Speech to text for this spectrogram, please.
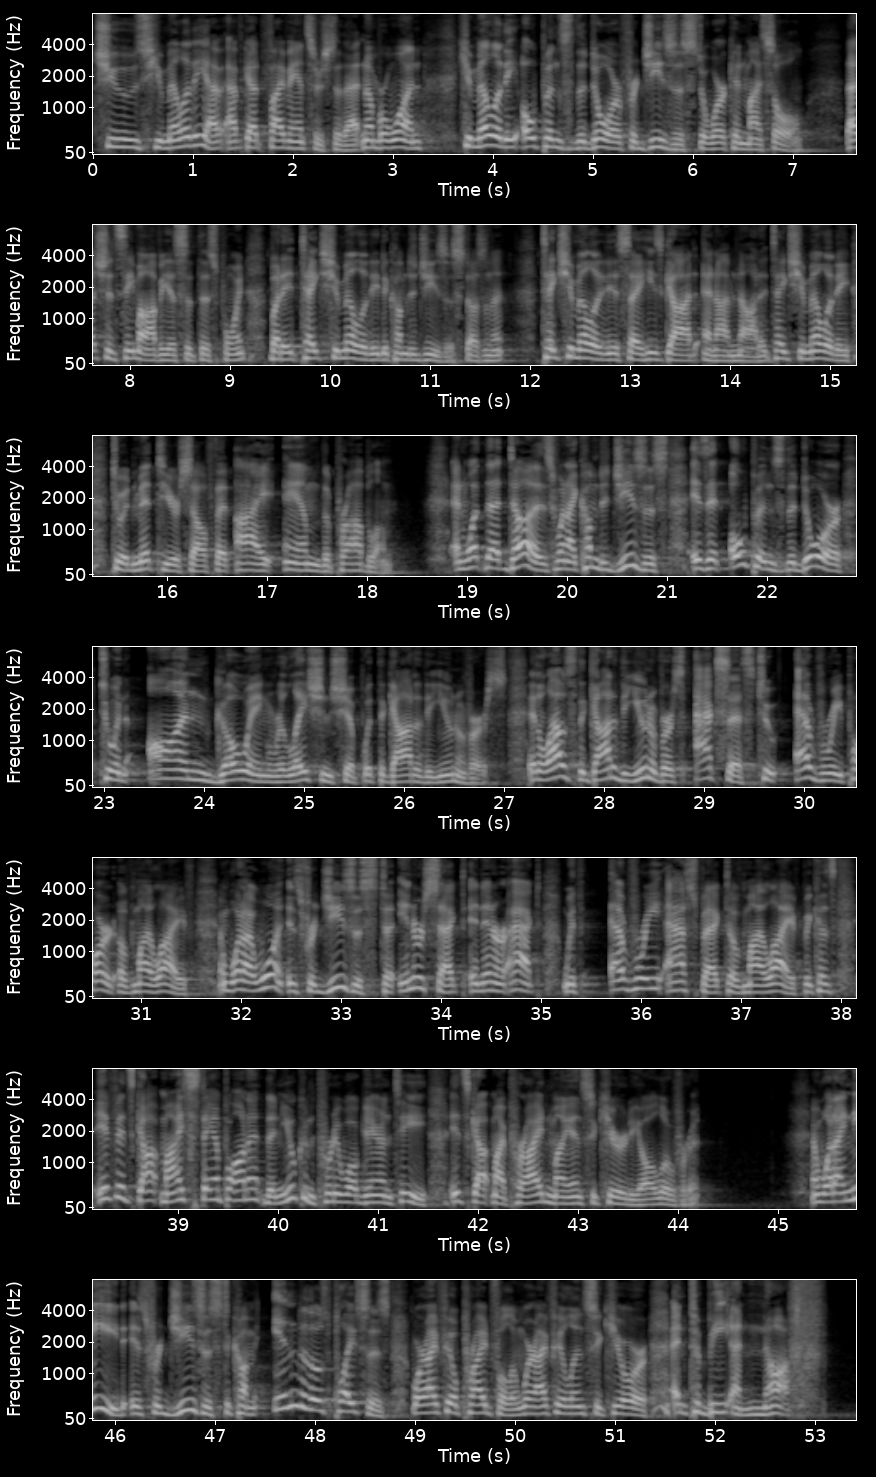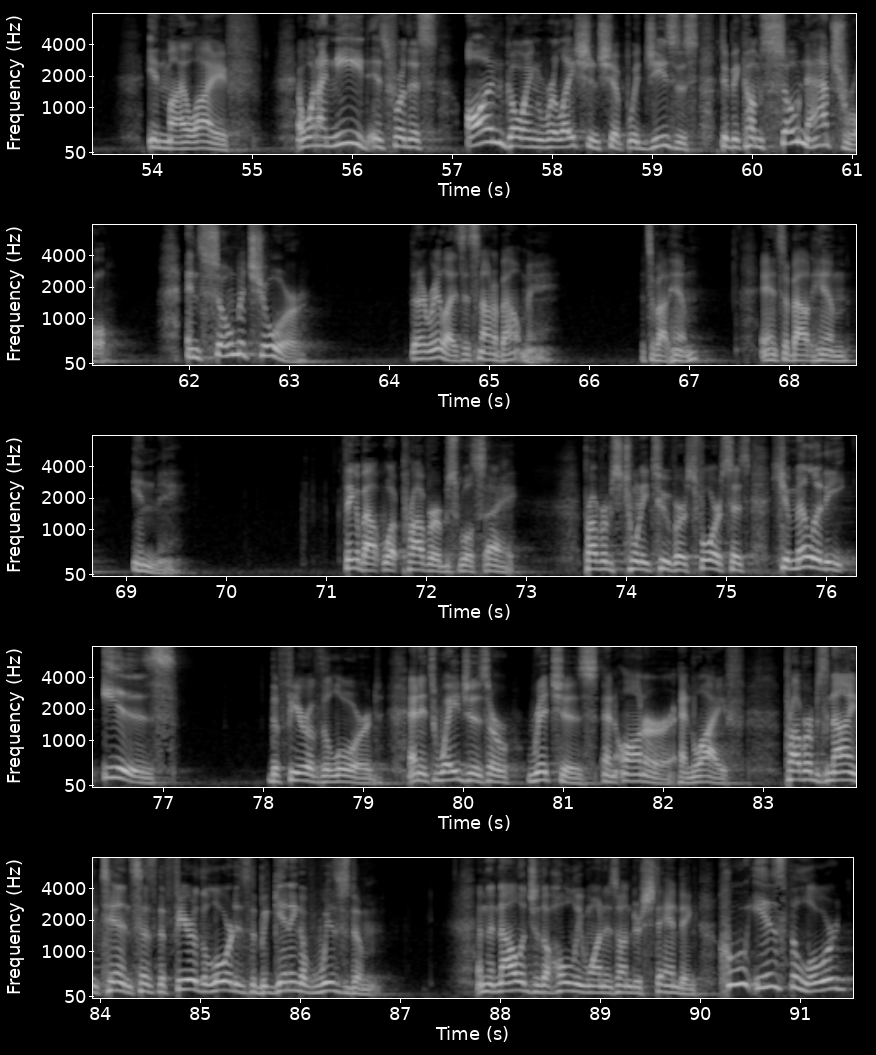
choose humility? I've got five answers to that. Number one, humility opens the door for Jesus to work in my soul. That should seem obvious at this point, but it takes humility to come to Jesus, doesn't it? It takes humility to say, He's God and I'm not. It takes humility to admit to yourself that I am the problem. And what that does when I come to Jesus is it opens the door to an ongoing relationship with the God of the universe. It allows the God of the universe access to every part of my life. And what I want is for Jesus to intersect and interact with every aspect of my life because if it's got my stamp on it, then you can pretty well guarantee it's got my pride and my insecurity all over it. And what I need is for Jesus to come into those places where I feel prideful and where I feel insecure and to be enough in my life. And what I need is for this ongoing relationship with Jesus to become so natural and so mature that I realize it's not about me. It's about Him, and it's about Him in me. Think about what Proverbs will say. Proverbs 22, verse 4 says, Humility is the fear of the Lord, and its wages are riches and honor and life. Proverbs 9:10 says the fear of the Lord is the beginning of wisdom, and the knowledge of the Holy One is understanding. Who is the Lord?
